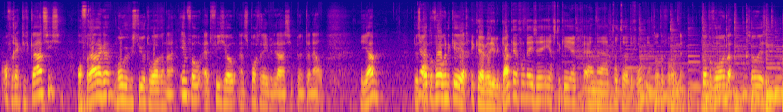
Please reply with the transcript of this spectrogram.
of rectificaties, of vragen, mogen gestuurd worden naar info.visio en sportrevalidatie.nl. Ja? Dus Ja. tot de volgende keer. Ik eh, wil jullie bedanken voor deze eerste keer en eh, tot eh, de volgende. Tot de volgende. Tot de volgende. Zo is het.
